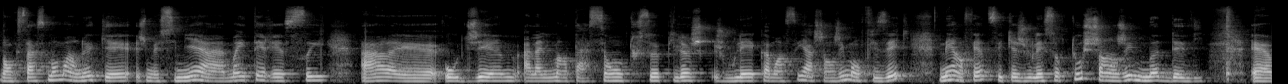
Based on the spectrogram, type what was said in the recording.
donc, c'est à ce moment-là que je me suis mis à m'intéresser à, euh, au gym, à l'alimentation, tout ça. Puis là, je, voulais commencer à changer mon physique. Mais en fait, c'est que je voulais surtout changer de mode de vie. Euh,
